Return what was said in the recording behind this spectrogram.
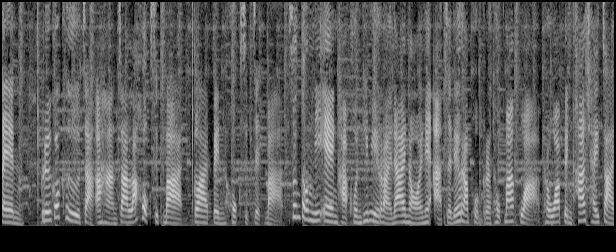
12%หรือก็คือจากอาหารจานละ 60 บาท กลายเป็น 67 บาท ซึ่งตรงนี้เองค่ะ คนที่มีรายได้น้อยเนี่ยอาจจะได้รับผลกระทบมากกว่า เพราะว่าเป็นค่าใช้จ่าย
